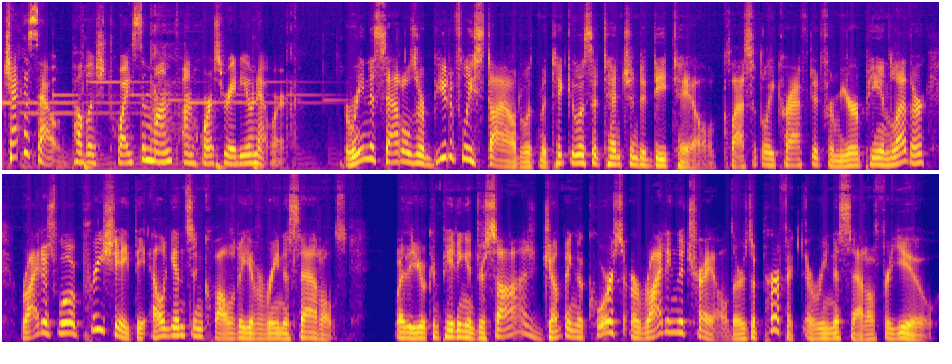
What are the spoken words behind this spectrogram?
Check us out, published twice a month on Horse Radio Network. Arena saddles are beautifully styled with meticulous attention to detail. Classically crafted from European leather, riders will appreciate the elegance and quality of Arena saddles. Whether you're competing in dressage, jumping a course, or riding the trail, there's a perfect Arena saddle for you.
